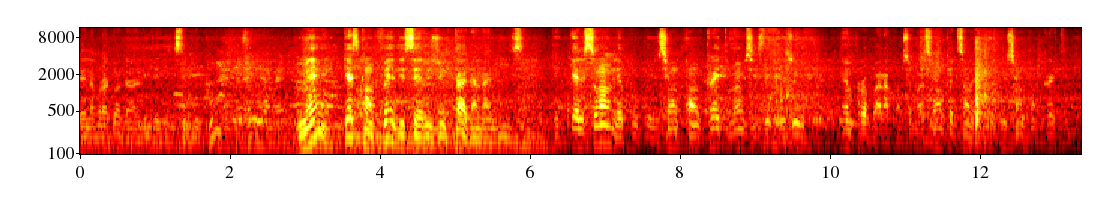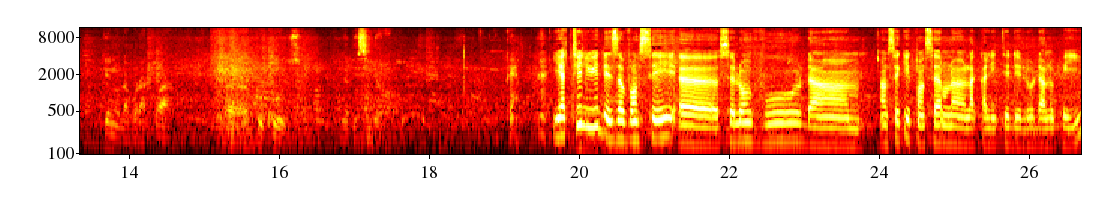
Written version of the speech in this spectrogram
les laboratoires d'analyse existent beaucoup, mais qu'est-ce qu'on fait de ces résultats d'analyse? Et quelles sont les propositions concrètes, même si c'est des eaux impropres à la consommation, quelles sont les propositions concrètes? Que nos laboratoires euh, proposent les décideurs. Y a-t-il eu des avancées, euh, selon vous, dans, en ce qui concerne la qualité de l'eau dans le pays?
